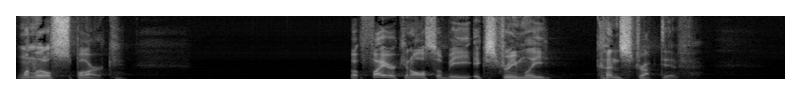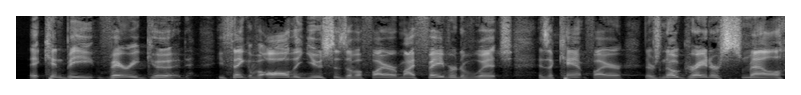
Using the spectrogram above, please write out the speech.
one little spark. But fire can also be extremely constructive. It can be very good. You think of all the uses of a fire, my favorite of which is a campfire. There's no greater smell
